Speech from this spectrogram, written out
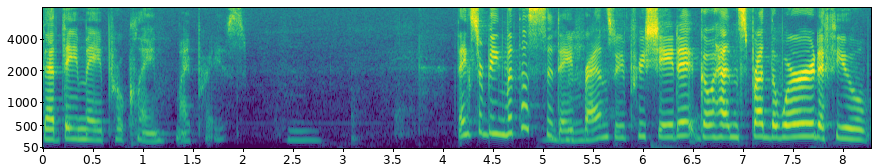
that they may proclaim my praise. Thanks for being with us today, mm-hmm. friends. We appreciate it. Go ahead and spread the word. If you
